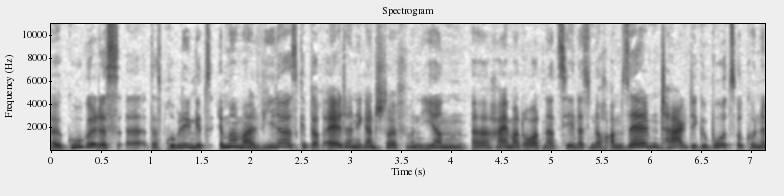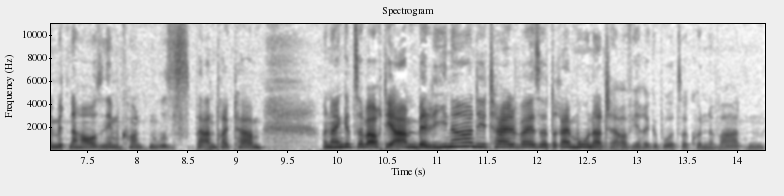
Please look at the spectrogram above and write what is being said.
äh, googelt, ist, äh, das Problem gibt es immer mal wieder. Es gibt auch Eltern, die ganz stolz von ihren äh, Heimatorten erzählen, dass sie noch am selben Tag die Geburtsurkunde mit nach Hause nehmen konnten, wo sie es beantragt haben. Und dann gibt es aber auch die armen Berliner, die teilweise drei Monate auf ihre Geburtsurkunde warten.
